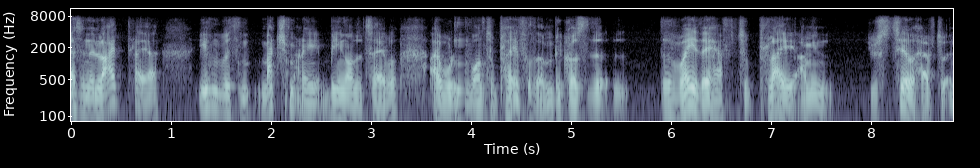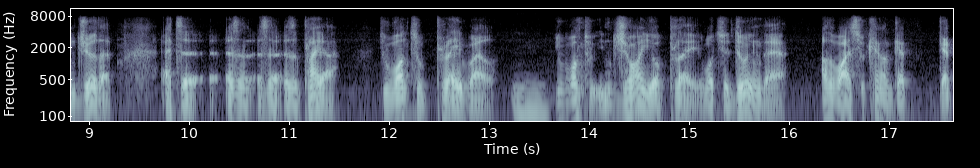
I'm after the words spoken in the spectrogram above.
as an elite player, even with much money being on the table, I wouldn't want to play for them because the the way they have to play. I mean, you still have to endure that as a as a as a, as a player. You want to play well. Mm. You want to enjoy your play, what you're doing there. Otherwise, you cannot get get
